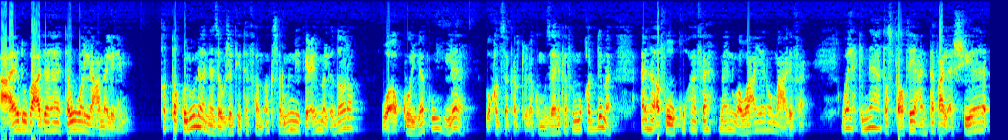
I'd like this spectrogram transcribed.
عادوا بعدها توا لعملهم. قد تقولون أن زوجتي تفهم أكثر مني في علم الإدارة؟ وأقول لكم لا. وقد ذكرت لكم ذلك في المقدمة أنا أفوقها فهما ووعيا ومعرفة ولكنها تستطيع أن تفعل أشياء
